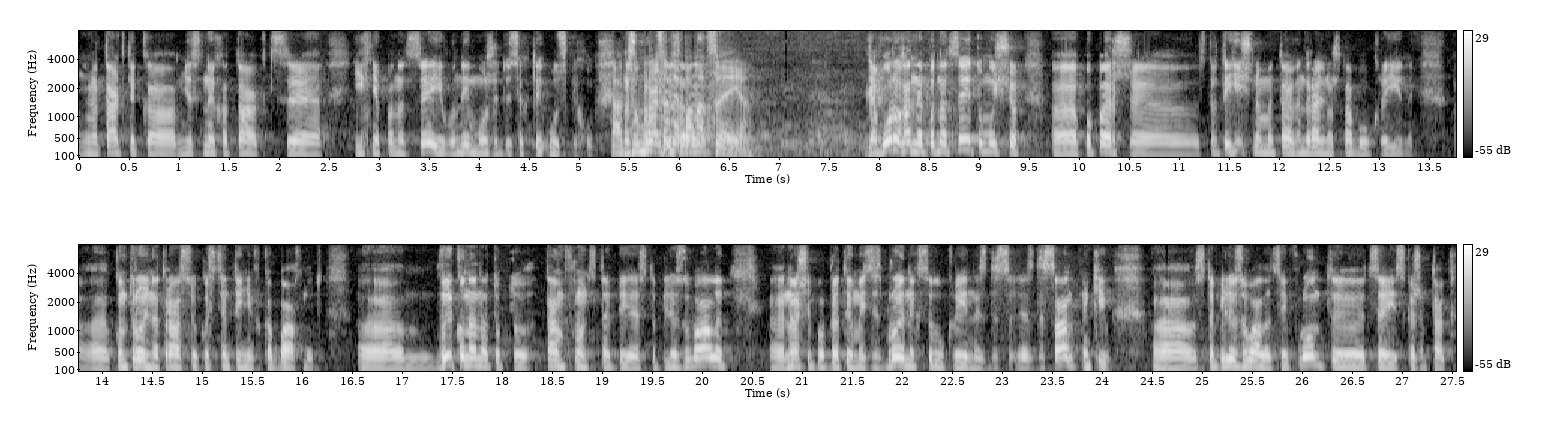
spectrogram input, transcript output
е, тактика м'ясних атак це їхня панацея, і вони можуть досягти успіху. А чому це не зараз- панацея? Для ворога не панацея, тому що, е, по-перше, стратегічна мета Генерального штабу України, е, контроль над трасою Костянтинівка-Бахмут е, виконана. Тобто там фронт стабілізували. Наші побратими зі збройних сил України, з десантників стабілізували цей фронт, цей, скажімо так,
